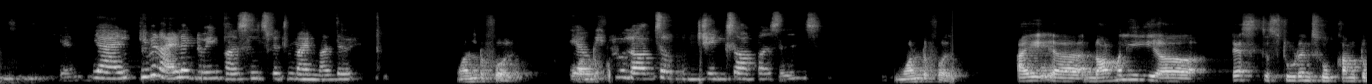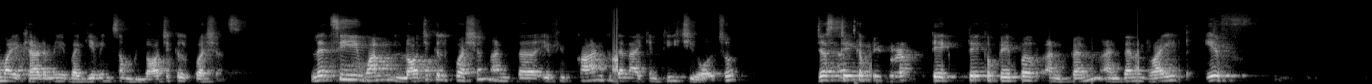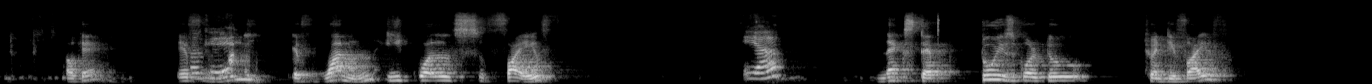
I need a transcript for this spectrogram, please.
Yeah, even I like doing puzzles with my mother. wonderful Yeah, we do lots of jigsaw puzzles. wonderful i uh, normally uh, test the students who come to my academy by giving some logical questions let's see one logical question and uh, if you can't then i can teach you also just take a paper take take a paper and pen and then write if okay if Okay. one if one equals five Yeah. next step two is equal to 25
